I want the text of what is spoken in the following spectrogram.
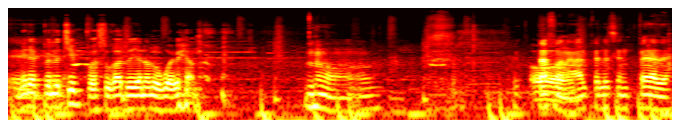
eh, Mira el peluchín, pues su gato ya no lo hueve más. No. Está Oh. fonado el peluchín. Espérate.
